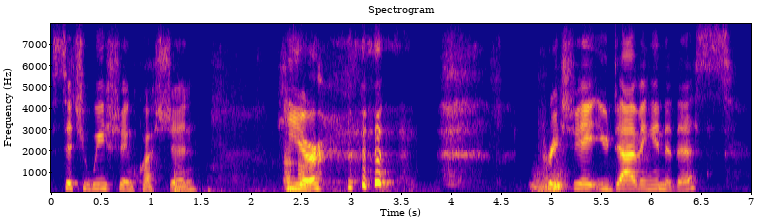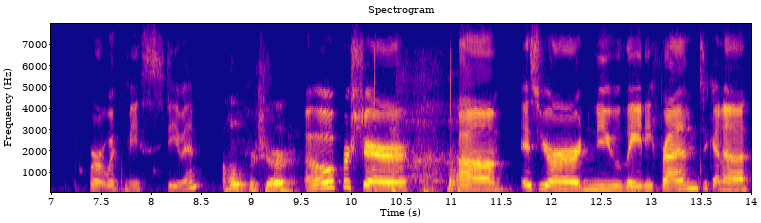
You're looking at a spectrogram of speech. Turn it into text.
situation question here. Appreciate you diving into this for with me Stephen. oh, for sure. Oh, for sure. Um, is your new lady friend gonna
